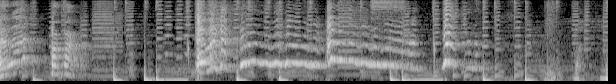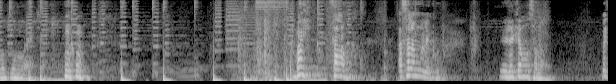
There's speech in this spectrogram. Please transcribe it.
আবে পাক পাক। নতুন লাইট ভাই সালাম। আসসালামু আলাইকুম। এটা কেমন সালাম? ভাই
